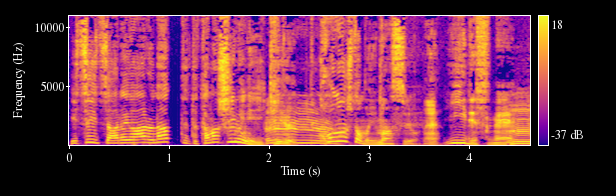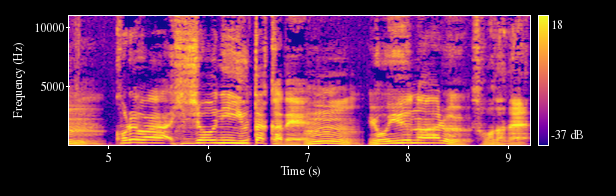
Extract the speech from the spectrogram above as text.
いついつあれがあるなって言って楽しみに生きうんる。この人もいますよね。いいですねう。ん。これは非常に豊かでう、ん。余裕のある、そうだね。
